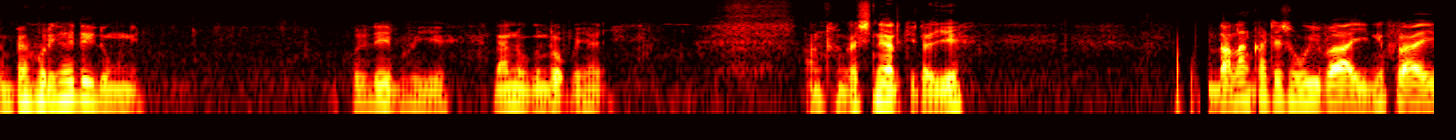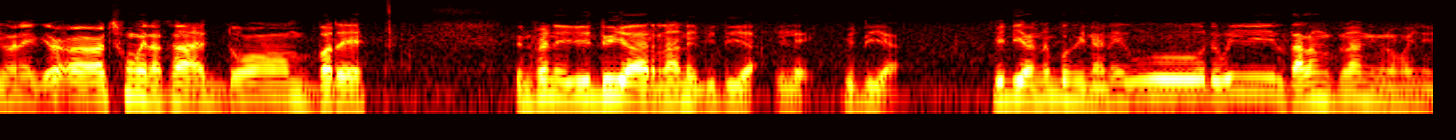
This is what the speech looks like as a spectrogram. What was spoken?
ओमफ्राय हरैहाय दै दं नै। हरै दै बोहैयो। दा नुगोन र' बेहाय। आं थांगासिनो आरोखि दायो। दालां खाथियाव सहैबाय बेनिफ्राय माने बिराद समायनाखा एकदमबारे बेनिफ्राय नै बे दैया आरोना नै बे दैया, बेलाय दैया। बे बै दालां नुदों आंनि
